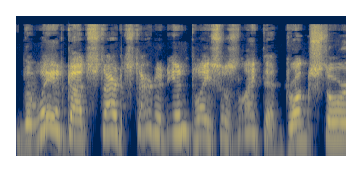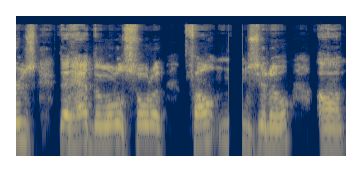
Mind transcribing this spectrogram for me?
the way it got started started in places like that drugstores that had the little soda fountains you know um,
